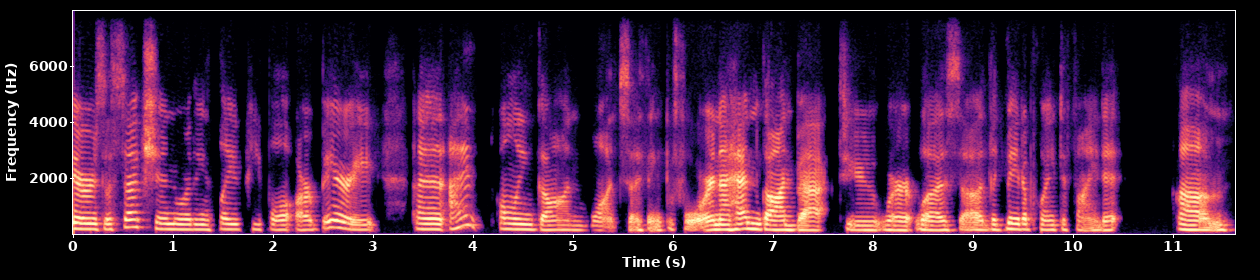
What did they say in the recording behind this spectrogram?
there's a section where the enslaved people are buried. And I had only gone once, I think, before, and I hadn't gone back to where it was. Uh, like made a point to find it. Um,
